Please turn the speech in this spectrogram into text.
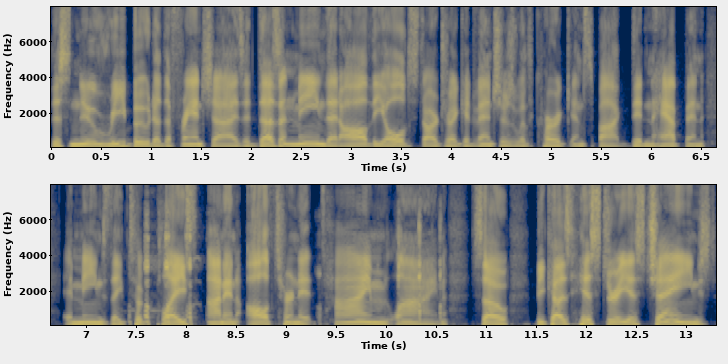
this new reboot of the franchise, it doesn't mean that all the old Star Trek adventures with Kirk and Spock didn't happen. It means they took place on an alternate timeline. So because history has changed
